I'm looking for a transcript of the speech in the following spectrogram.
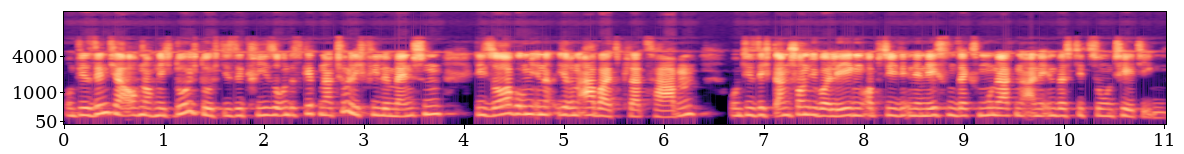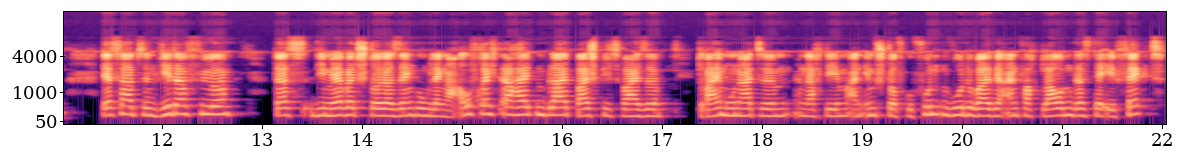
Und wir sind ja auch noch nicht durch durch diese Krise. Und es gibt natürlich viele Menschen, die Sorge um ihren Arbeitsplatz haben und die sich dann schon überlegen, ob sie in den nächsten sechs Monaten eine Investition tätigen. Deshalb sind wir dafür, dass die Mehrwertsteuersenkung länger aufrechterhalten bleibt, beispielsweise drei Monate nachdem ein Impfstoff gefunden wurde, weil wir einfach glauben, dass der Effekt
